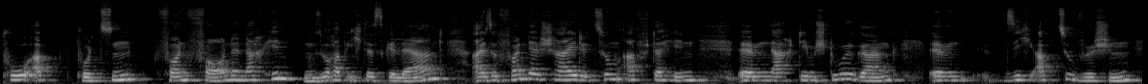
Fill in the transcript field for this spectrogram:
Po abputzen von vorne nach hinten. So habe ich das gelernt. Also von der Scheide zum After hin ähm, nach dem Stuhlgang ähm, sich abzuwischen,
